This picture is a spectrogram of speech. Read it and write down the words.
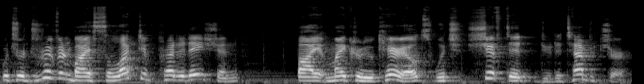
which were driven by selective predation by microeukaryotes, which shifted due to temperature.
